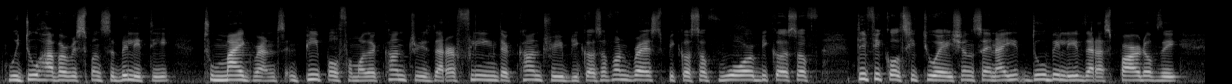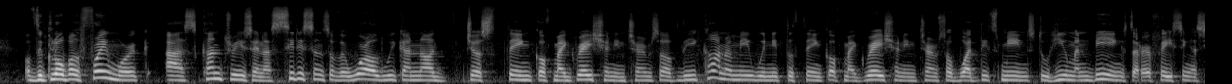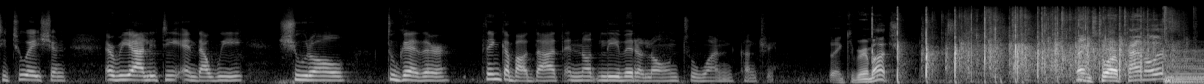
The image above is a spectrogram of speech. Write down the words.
we do have a responsibility to migrants and people from other countries that are fleeing their country because of unrest, because of war, because of difficult situations. And I do believe that as part of the of the global framework, as countries and as citizens of the world, we cannot just think of migration in terms of the economy. We need to think of migration in terms of what this means to human beings that are facing a situation, a reality, and that we should all together think about that and not leave it alone to one country. Thank you very much. Thanks to our panelists.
